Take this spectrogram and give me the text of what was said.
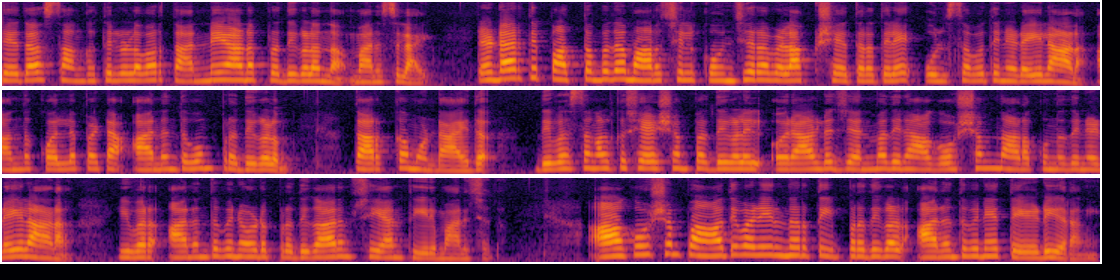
ചെയ്ത സംഘത്തിലുള്ളവർ തന്നെയാണ് പ്രതികളെന്ന് മനസ്സിലായി. രണ്ടായിരത്തി പത്തൊമ്പത് മാർച്ചിൽ കുഞ്ചിറവിള ക്ഷേത്രത്തിലെ ഉത്സവത്തിനിടയിലാണ് അന്ന് കൊല്ലപ്പെട്ട അനന്തവും പ്രതികളും തർക്കമുണ്ടായത്. ദിവസങ്ങൾക്ക് ശേഷം പ്രതികളിൽ ഒരാളുടെ ജന്മദിനാഘോഷം നടക്കുന്നതിനിടയിലാണ് ഇവർ അനന്തുവിനോട് പ്രതികാരം ചെയ്യാൻ തീരുമാനിച്ചത്. ആഘോഷം പാതി വഴിയിൽ നിർത്തി പ്രതികൾ അനന്തുവിനെ തേടിയിറങ്ങി.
